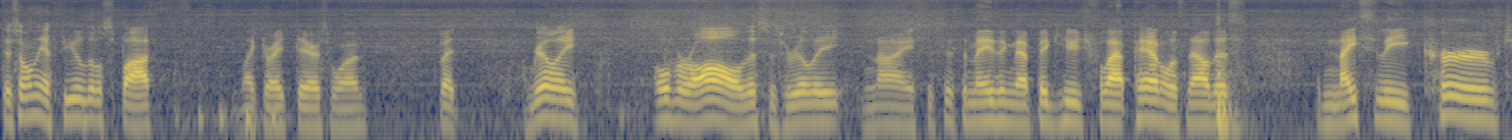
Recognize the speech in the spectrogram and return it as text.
there's only a few little spots, like right there's one. But really, overall, this is really nice. It's just amazing that big, huge flat panel is now this nicely curved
